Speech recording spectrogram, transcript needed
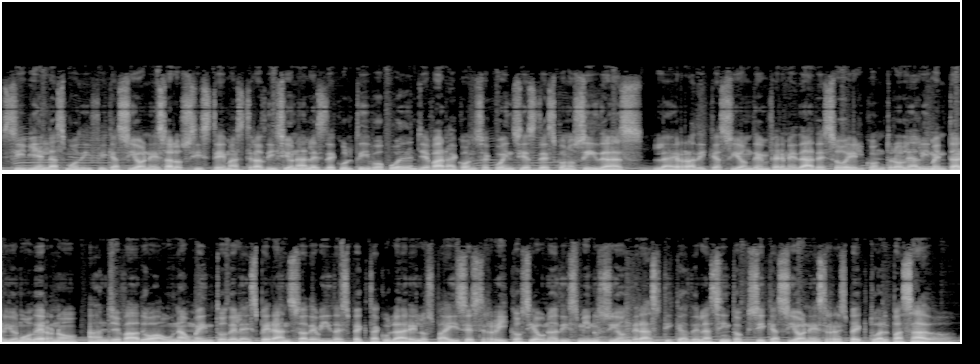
Si bien las modificaciones a los sistemas tradicionales de cultivo pueden llevar a consecuencias desconocidas, la erradicación de enfermedades o el control alimentario moderno han llevado a un aumento de la esperanza de vida espectacular en los países ricos y a una disminución drástica de las intoxicaciones respecto al pasado.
